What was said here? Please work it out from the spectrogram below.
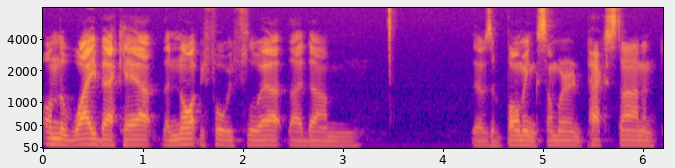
on the way back out, the night before we flew out, um, there was a bombing somewhere in Pakistan, and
